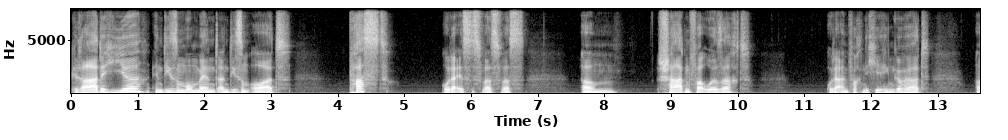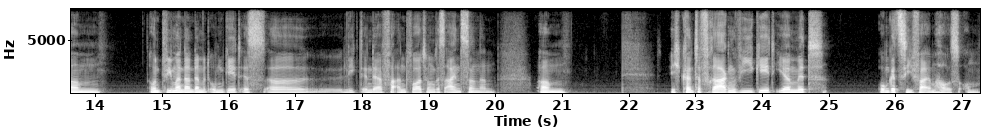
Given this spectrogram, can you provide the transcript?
gerade hier in diesem Moment, an diesem Ort passt? Oder ist es was, was ähm, Schaden verursacht oder einfach nicht hier hingehört? Ähm, und wie man dann damit umgeht, ist, äh, liegt in der Verantwortung des Einzelnen. Ähm, ich könnte fragen, wie geht ihr mit Ungeziefer im Haus um?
